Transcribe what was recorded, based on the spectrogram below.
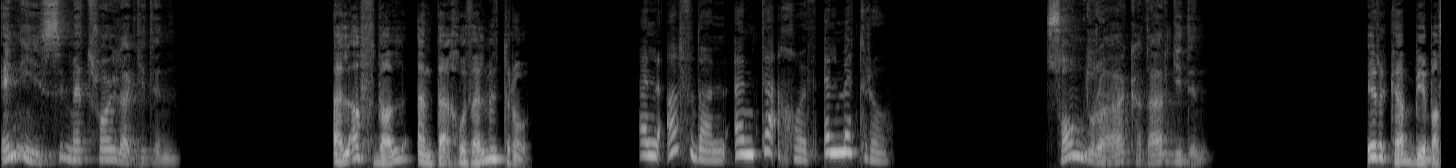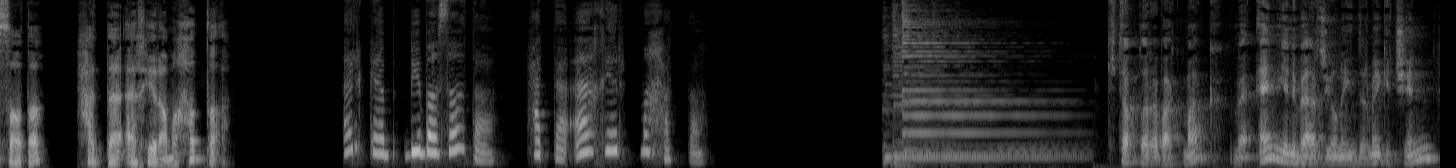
en iyisi metroyla gidin. الأفضل أن تأخذ المترو. الأفضل أن تأخذ المترو. Son durağa kadar gidin. اركب ببساطة. حتى آخر محطة أركب ببساطة حتى آخر محطة Kitaplara bakmak ve en yeni versiyonu indirmek için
